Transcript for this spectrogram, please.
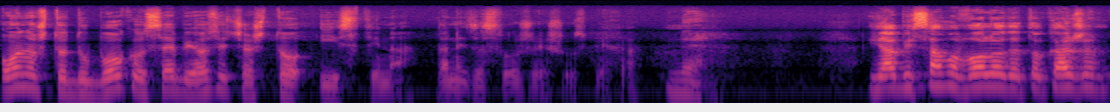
ono što duboko u sebi osjećaš to istina, da ne zaslužuješ uspjeha? Ne. Ja bi samo volio da to kažem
